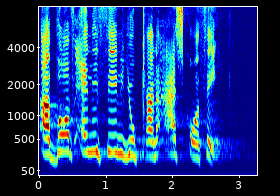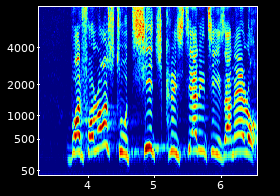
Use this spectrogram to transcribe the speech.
above anything you can ask or think. But for us to teach Christianity is an error.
